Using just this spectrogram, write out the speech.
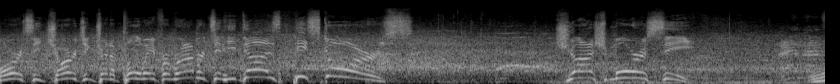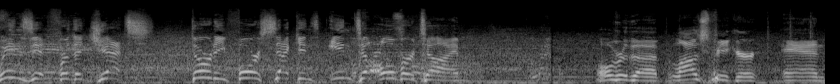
Morrissey charging, trying to pull away from Robertson. He does. He scores. Josh Morrissey wins it for the Jets. 34 seconds into overtime. over the loudspeaker and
